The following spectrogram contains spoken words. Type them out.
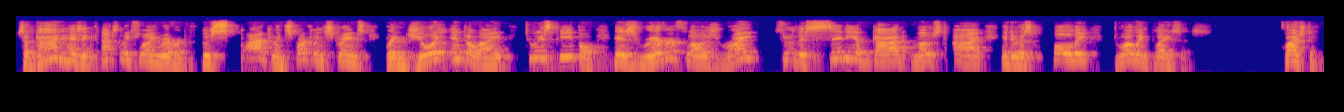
So God has a constantly flowing river whose sparkling sparkling streams bring joy and delight to his people. His river flows right through the city of God most high into his holy dwelling places. Question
